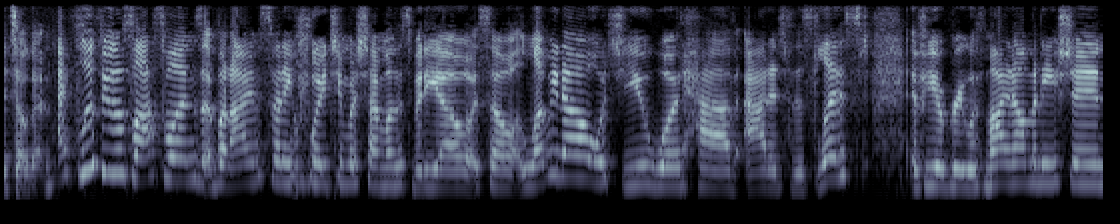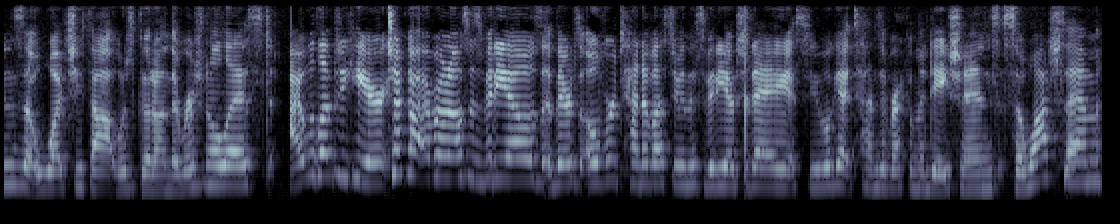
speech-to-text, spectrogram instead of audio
It's so good. I flew through those last ones, but I'm spending way too much time on this video, so let me know what you would have added to this list. If you agree with my nominations, what you thought was good on the original list. I would love to hear. Check out everyone else's videos. There's over 10 of us doing this video today, so you will get tons of recommendations, so watch them,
